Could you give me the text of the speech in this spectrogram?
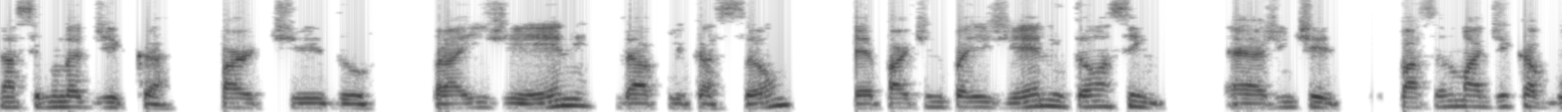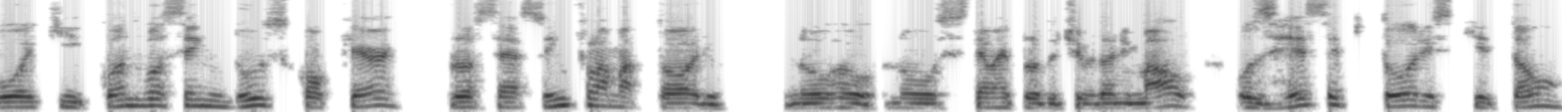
na, segunda dica, partido para a higiene da aplicação. É, partindo para a higiene, então, assim, é, a gente passando uma dica boa que quando você induz qualquer processo inflamatório no, no sistema reprodutivo do animal, os receptores que estão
